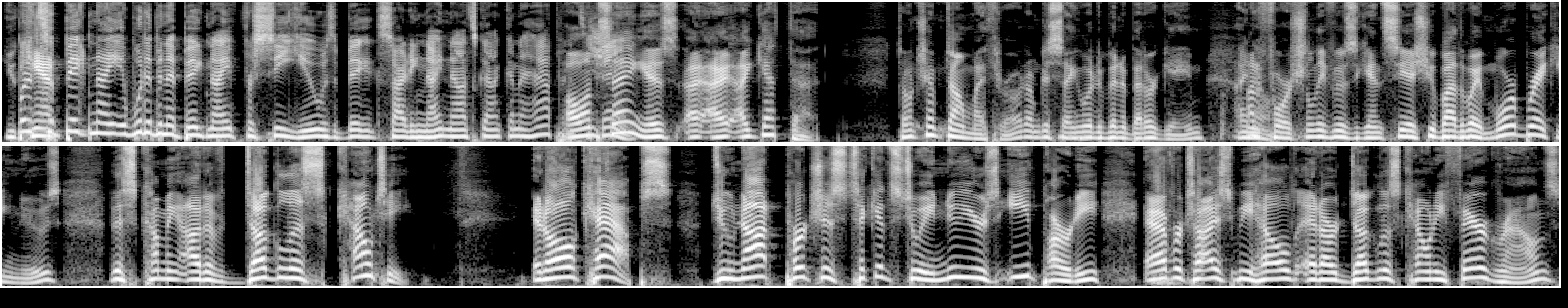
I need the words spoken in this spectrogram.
you but it's a big night. It would have been a big night for CU. It was a big, exciting night. Now it's not going to happen. all I'm It's shame. saying is, I, I, I get that. Don't jump down my throat. I'm just saying it would have been a better game. Unfortunately, if it was against CSU. By the way, more breaking news. This coming out of Douglas County. In all caps, do not purchase tickets to a New Year's Eve party advertised to be held at our Douglas County Fairgrounds.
